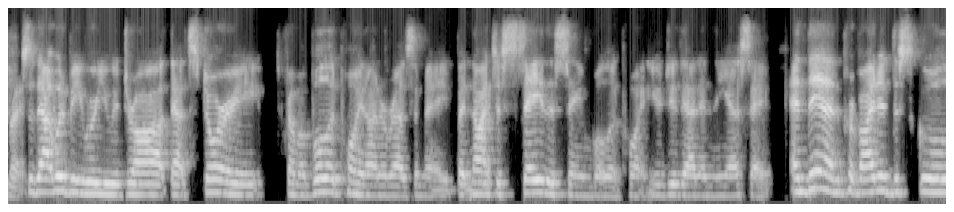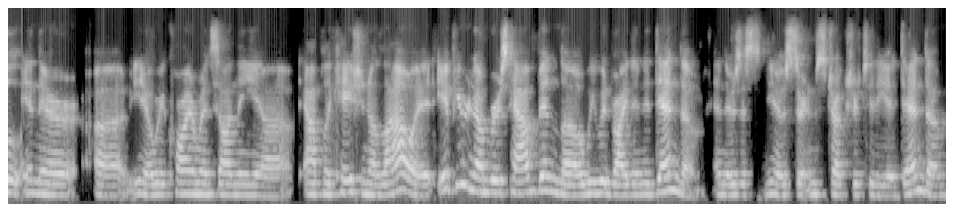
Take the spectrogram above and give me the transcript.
Right. So that would be where you would draw out that story from a bullet point on a resume, but not just say the same bullet point. You do that in the essay and then provided the school in their uh, you know requirements on the uh, application allow it if your numbers have been low we would write an addendum. And there's a you know certain structure to the addendum.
